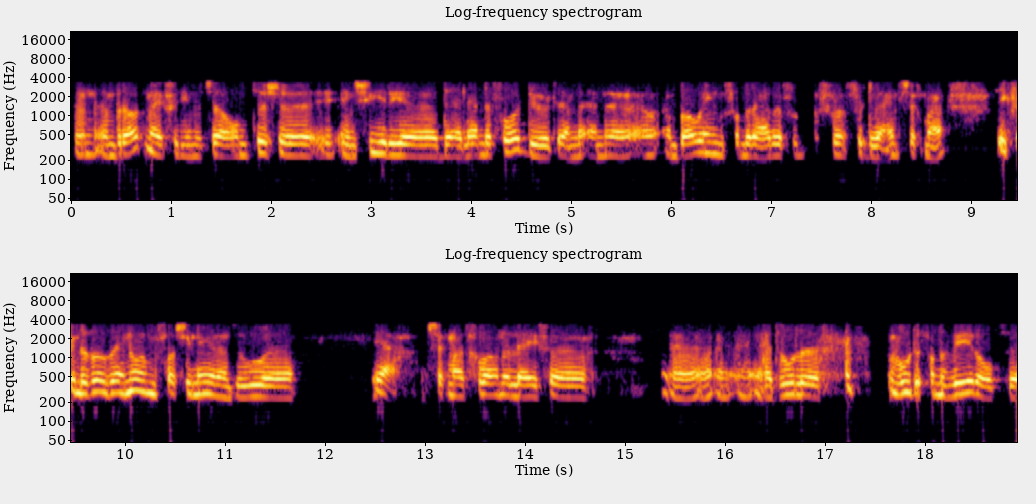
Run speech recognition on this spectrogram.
hun, brood mee verdienen. Terwijl ondertussen in Syrië de ellende voortduurt en, en een Boeing van de radar ver, ver, verdwijnt, zeg maar. Ik vind dat altijd enorm fascinerend hoe, ja, zeg maar het gewone leven, het woelen woede van de wereld uh,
